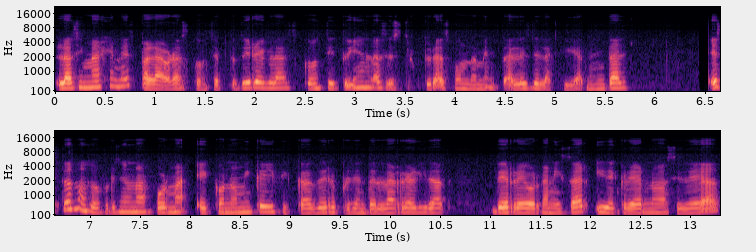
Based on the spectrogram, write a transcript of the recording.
Las imágenes, palabras, conceptos y reglas constituyen las estructuras fundamentales de la actividad mental. Estas nos ofrecen una forma económica y eficaz de representar la realidad, de reorganizar y de crear nuevas ideas,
